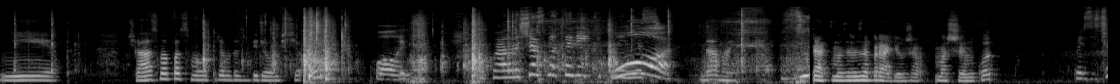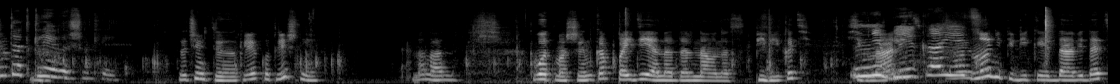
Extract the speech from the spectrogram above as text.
Нет. Сейчас мы посмотрим, разберемся. Ой. Упала. Сейчас батарейки О, Давай. Так, мы разобрали уже машинку. Ой, зачем ты отклеиваешь наклейку? Зачем тебе наклейку? Вот лишнее? Ну ладно. Вот машинка. По идее, она должна у нас пибикать, не сигналить. Но не пибикает, да, видать,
